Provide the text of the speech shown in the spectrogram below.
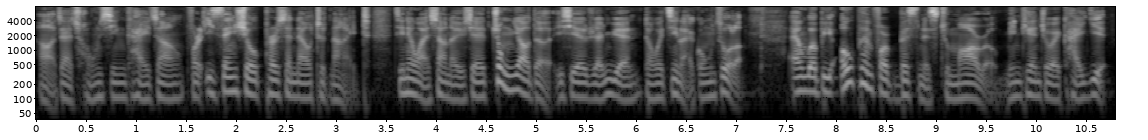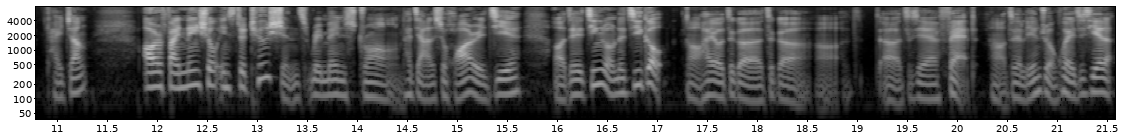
啊，再重新开张 for essential personnel tonight。今天晚上呢，有些重要的一些人员都会进来工作了，and will be open for business tomorrow。明天就会开业开张。Our financial institutions remain strong。他讲的是华尔街啊，这些金融的机构啊，还有这个这个啊呃这些 Fed 啊，这个联准会这些的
